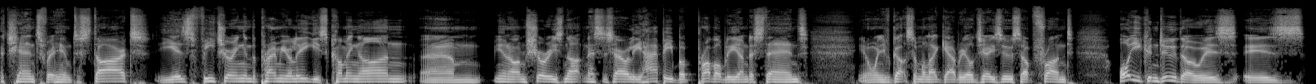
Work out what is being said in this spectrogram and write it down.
a chance for him to start. He is featuring in the Premier League. He's coming on. Um, you know, I'm sure he's not necessarily happy, but probably understands. You know, when you've got someone like Gabriel Jesus up front, all you can do though is is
